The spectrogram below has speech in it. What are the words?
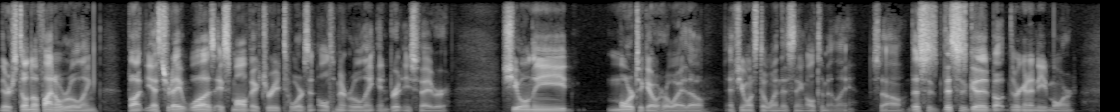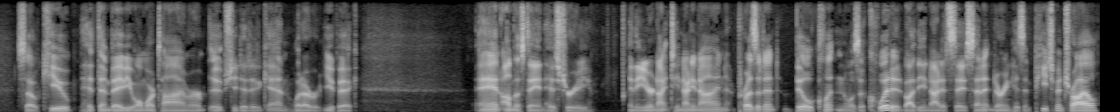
There's still no final ruling, but yesterday was a small victory towards an ultimate ruling in Britney's favor. She will need more to go her way though if she wants to win this thing ultimately. So this is this is good, but they're gonna need more. So Q hit them baby one more time, or oops, she did it again. Whatever you pick. And on this day in history, in the year 1999, President Bill Clinton was acquitted by the United States Senate during his impeachment trial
